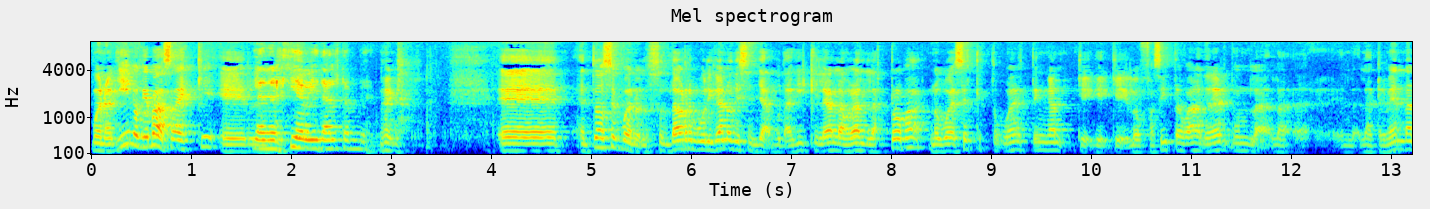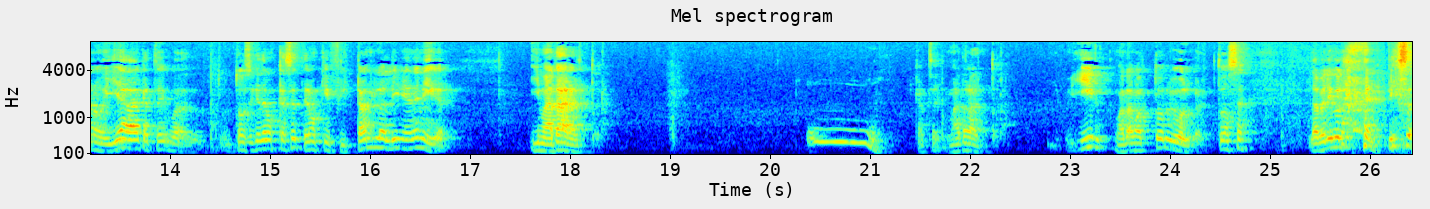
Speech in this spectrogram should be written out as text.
Bueno, aquí lo que pasa es que... el- La energía vital también. Eh, entonces, bueno, los soldados republicanos dicen, ya, puta, aquí hay que leer la moral de las tropas, no puede ser que estos buenos tengan, que, que, que, los fascistas van a tener la, la, la, tremenda novillada, ¿cachai? Entonces, ¿qué tenemos que hacer? Tenemos que infiltrar la línea enemiga y matar al toro. Uh, ¿Cachai? Matar al toro. Ir, matar al toro y volver. Entonces, la película empieza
